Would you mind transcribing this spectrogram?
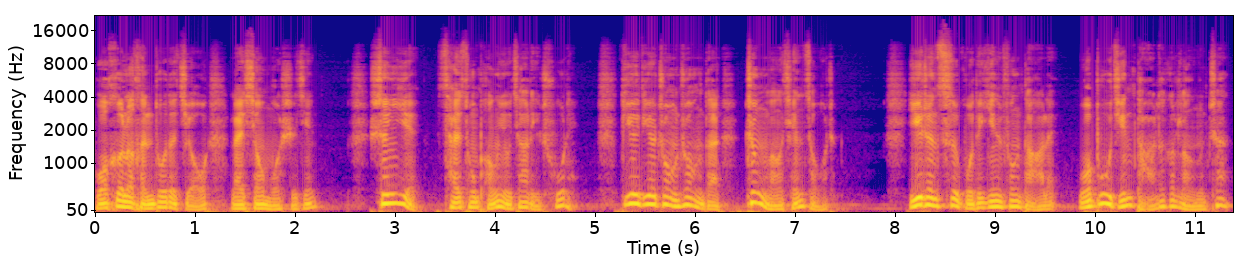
我喝了很多的酒来消磨时间，深夜才从朋友家里出来。跌跌撞撞的，正往前走着，一阵刺骨的阴风打来，我不仅打了个冷战。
